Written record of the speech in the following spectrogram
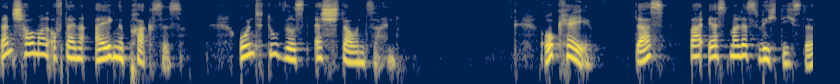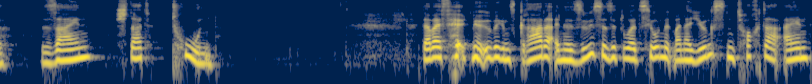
dann schau mal auf deine eigene Praxis und du wirst erstaunt sein. Okay, das war erstmal das Wichtigste. Sein statt tun. Dabei fällt mir übrigens gerade eine süße Situation mit meiner jüngsten Tochter ein.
